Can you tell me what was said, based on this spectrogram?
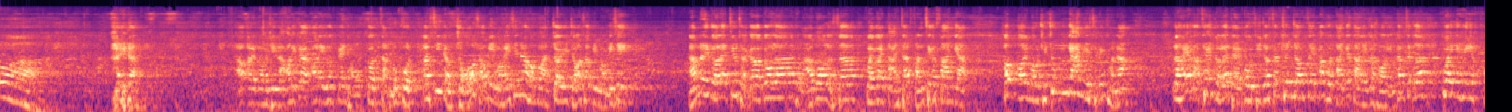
哇！係啊。好，我哋望住嗱，我哋而家我哋個鏡頭個陣好闊，我先由左手邊望起先啦，好唔好啊？最左手邊望起先。嗱咁呢個咧招財狗阿高啦，同埋阿 Wallace 啦，為我哋大宅粉飾一番㗎。好，我哋望住中間嘅攝影群啦。嗱喺一客廳度咧就係佈置咗新春裝飾，包括大吉大利嘅賀年燈飾啦、貴氣紅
